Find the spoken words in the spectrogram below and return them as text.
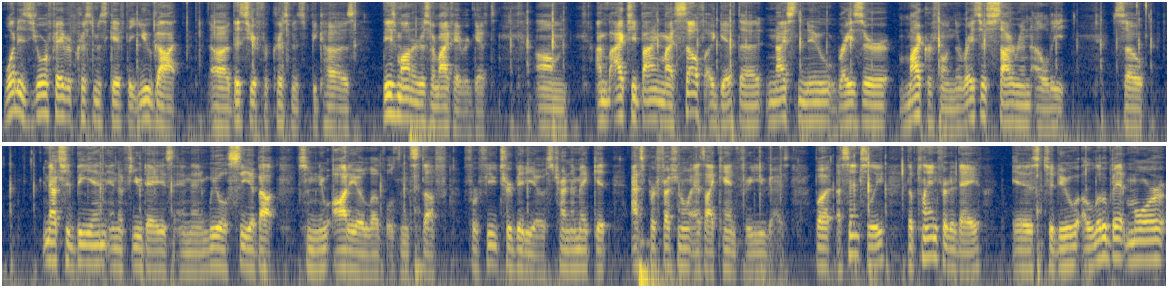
What is your favorite Christmas gift that you got uh, this year for Christmas? Because these monitors are my favorite gift. Um, I'm actually buying myself a gift, a nice new Razer microphone, the Razer Seiren Elite. So that should be in in a few days and then we will see about some new audio levels and stuff for future videos, trying to make it as professional as I can for you guys. But essentially, the plan for today is to do a little bit more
